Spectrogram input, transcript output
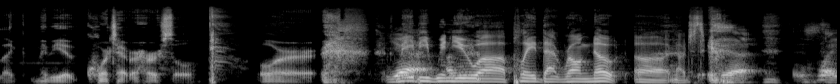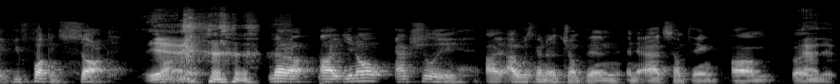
like maybe a quartet rehearsal, or Yeah, Maybe when I you mean, uh, played that wrong note. Uh, no, just kidding. yeah, it's like you fucking suck. Yeah, No, no. Uh, you know, actually, I, I was gonna jump in and add something. Um, but At it.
